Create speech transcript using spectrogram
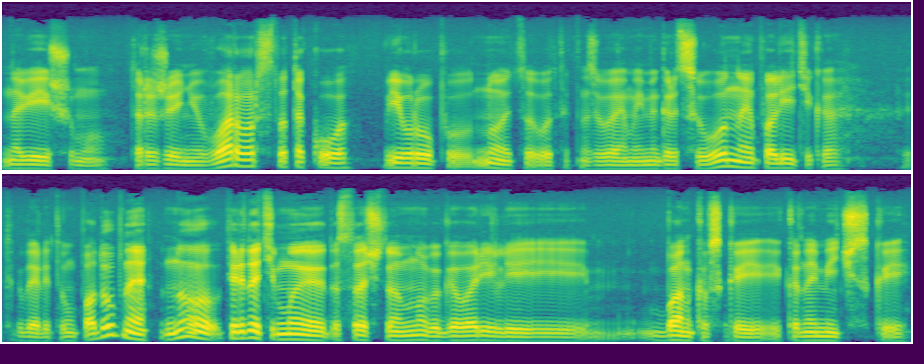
новейшему вторжению варварства такого в Европу. Ну, это вот так называемая миграционная политика, и так далее и тому подобное. Но перед этим мы достаточно много говорили и банковской, экономической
